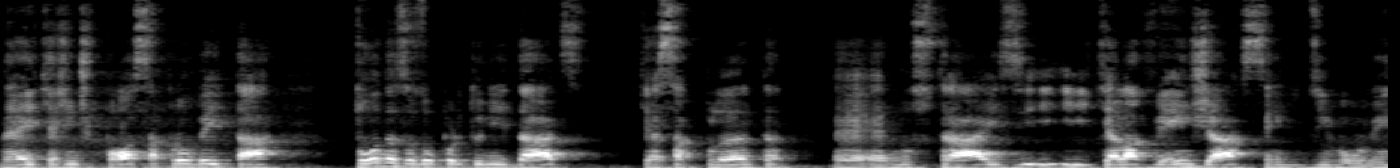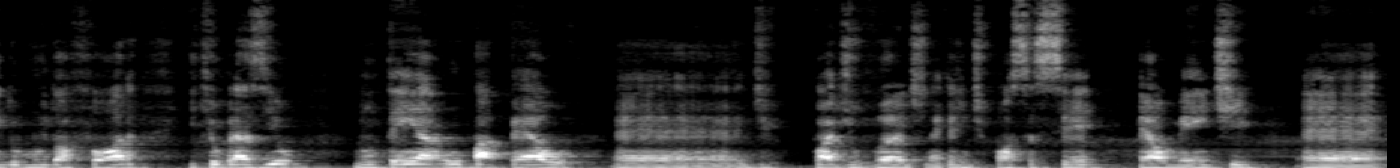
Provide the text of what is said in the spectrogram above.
né, e que a gente possa aproveitar todas as oportunidades que essa planta é, é nos traz e, e, que ela vem já sendo desenvolvendo mundo afora e que o Brasil não tenha um papel é, de coadjuvante, né, que a gente possa ser realmente é,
